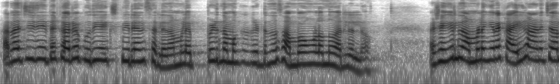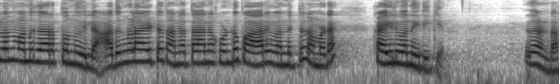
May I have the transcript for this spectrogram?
കാരണം വെച്ച് കഴിഞ്ഞാൽ ഇതൊക്കെ ഒരു പുതിയ എക്സ്പീരിയൻസ് അല്ലേ? നമ്മൾ എപ്പോഴും നമുക്ക് കിട്ടുന്ന സംഭവങ്ങളൊന്നും അല്ലല്ലോ. പക്ഷേങ്കിൽ നമ്മളിങ്ങനെ കൈ കാണിച്ചാലൊന്നും വന്ന് കയറത്തൊന്നുമില്ല. അതുങ്ങളായിട്ട് തന്നെത്താനെ കൊണ്ട് പാറി വന്നിട്ട് നമ്മുടെ കയ്യിൽ വന്നിരിക്കും. ഇതുണ്ടോ?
